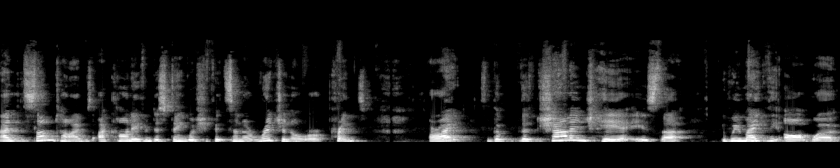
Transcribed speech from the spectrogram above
And sometimes I can't even distinguish if it's an original or a print. All right. The, the challenge here is that we make the artwork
